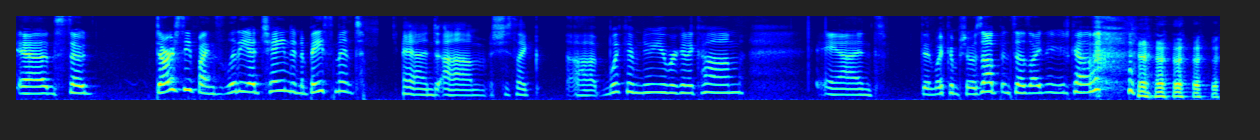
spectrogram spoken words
And so Darcy finds Lydia chained in a basement, and um, she's like, uh, Wickham knew you were going to come. And then Wickham shows up and says, I knew you'd come.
